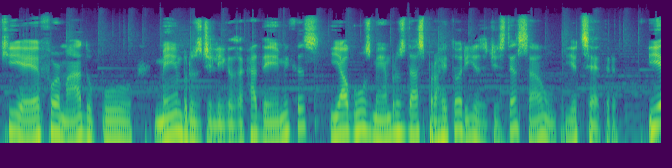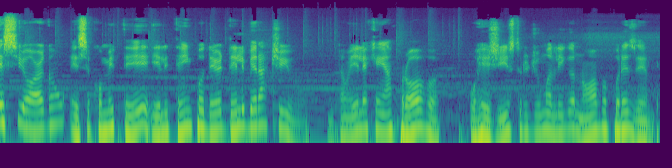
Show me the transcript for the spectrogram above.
que é formado por membros de ligas acadêmicas e alguns membros das pró-reitorias de extensão e etc. E esse órgão, esse comitê, ele tem poder deliberativo. Então ele é quem aprova o registro de uma liga nova, por exemplo.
